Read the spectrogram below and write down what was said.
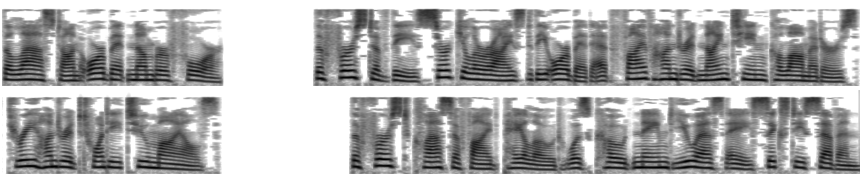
the last on orbit number 4. The first of these circularized the orbit at 519 kilometers, 322 miles. The first classified payload was code-named USA-67,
